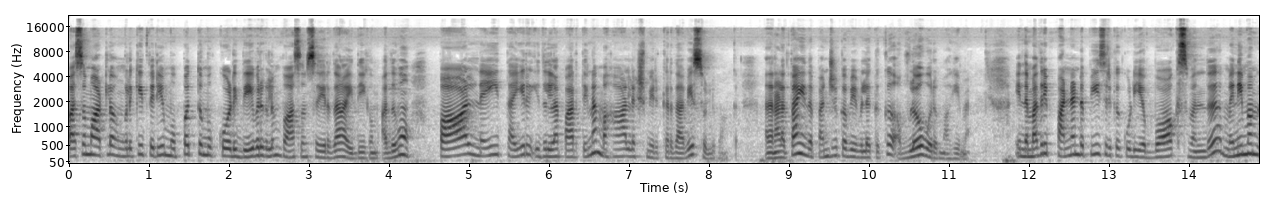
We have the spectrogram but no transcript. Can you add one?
பசுமாட்டில் உங்களுக்கே தெரியும் முப்பத்து முக்கோடி தேவர்களும் வாசம் செய்கிறதா ஐதீகம். அதுவும் பால் நெய் தயிர் இதெல்லாம் பார்த்தீங்கன்னா மகாலட்சுமி இருக்கிறதாவே சொல்லுவாங்க. அதனால தான் இந்த பஞ்சகவ்ய விளக்குக்கு அவ்வளோ ஒரு மகிமை. இந்த மாதிரி பன்னெண்டு பீஸ் இருக்கக்கூடிய பாக்ஸ் வந்து மினிமம்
